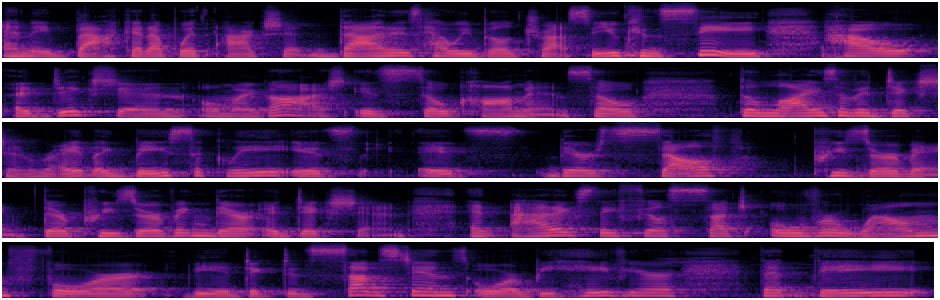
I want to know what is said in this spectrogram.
and they back it up with action, that is how we build trust. So you can see how addiction, oh my gosh, is so common. So the lies of addiction, right? Like basically it's it's their self preserving. They're preserving their addiction. And addicts, they feel such overwhelm for the addicted substance or behavior that they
